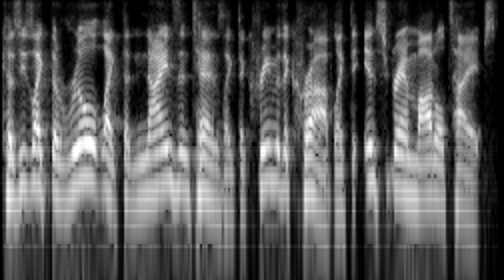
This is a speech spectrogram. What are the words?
because he's like the real like the nines and tens, like the cream of the crop, like the Instagram model types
